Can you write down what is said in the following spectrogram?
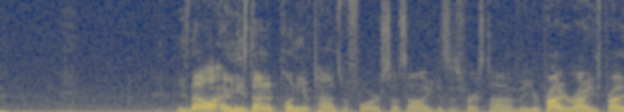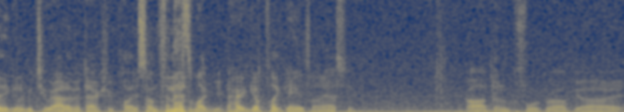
He's not. I mean, he's done it plenty of times before, so it's not like it's his first time. But you're probably right. He's probably gonna be too out of it to actually play something. That's like, how are you gonna play games on acid? Oh, I've done it before, bro. I'll be alright.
